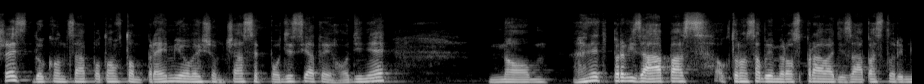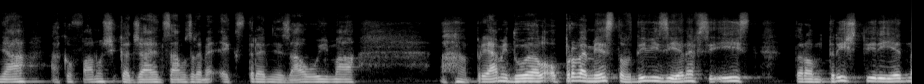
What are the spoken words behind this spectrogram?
6 dokonca potom v tom prémiovejšom čase po 10 hodine. No, Hneď prvý zápas, o ktorom sa budeme rozprávať, je zápas, ktorý mňa ako fanúšika Giants samozrejme extrémne zaujíma. Priamy duel o prvé miesto v divízii NFC East, v ktorom 3-4-1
